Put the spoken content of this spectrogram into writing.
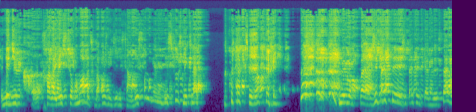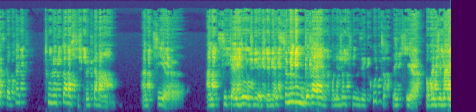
Et, tu euh, travailler sur moi parce que parfois je me dis mais c'est indécent de gagner des sous, je m'éclate. tu vois Mais bon, voilà, j'ai passé, j'ai passé le cap de ça parce qu'en fait, tout le temps, si je peux faire un, un petit euh, un petit cadeau, je vais, je vais semer une graine pour les gens qui nous écoutent et qui euh, auraient du mal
